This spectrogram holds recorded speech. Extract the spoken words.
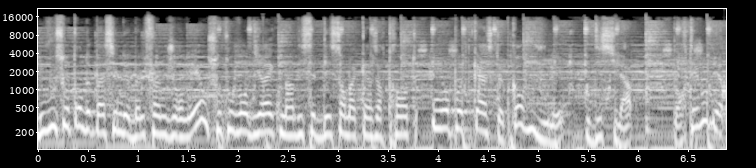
Nous vous souhaitons de passer une belle fin de journée. On se retrouve en direct mardi 7 décembre à 15h30 ou en podcast quand vous voulez. D'ici là, portez-vous bien.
